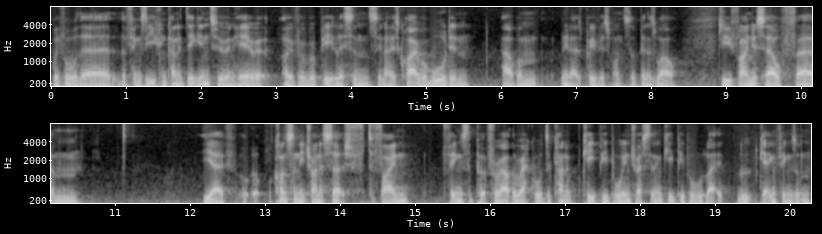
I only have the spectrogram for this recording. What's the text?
with all the the things that you can kind of dig into and hear it over repeat listens, you know, it's quite a rewarding album. You know, as previous ones have been as well. Do you find yourself, um, yeah, constantly trying to search f- to find things to put throughout the record to kind of keep people interested and keep people like getting things on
